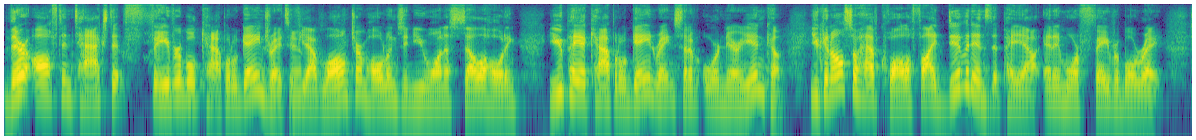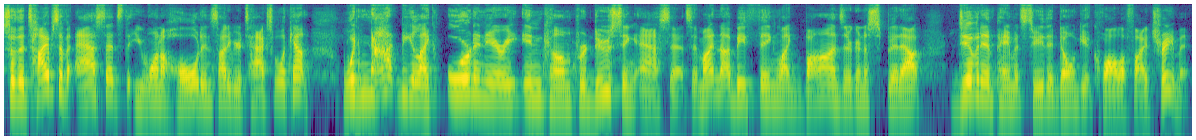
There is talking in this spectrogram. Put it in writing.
they're often taxed at favorable capital gains rates. If you have long term holdings and you want to sell a holding, you pay a capital gain rate instead of ordinary income. You can also have qualified dividends that pay out at a more favorable rate. So the types of assets that you want to hold inside of your taxable account would not be like ordinary income producing assets. It might not be thing like bonds that are going to spit out dividend payments to you that don't get qualified treatment.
